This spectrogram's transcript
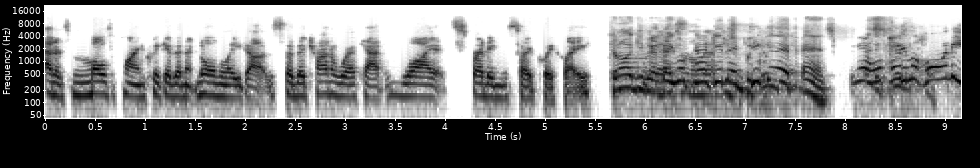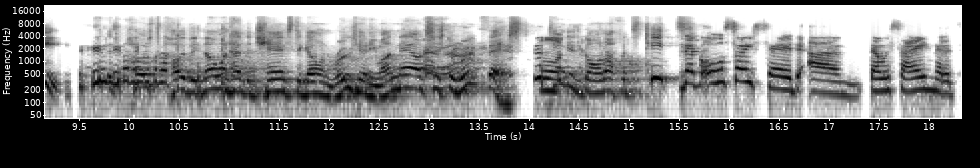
and it's multiplying quicker than it normally does. So they're trying to work out why it's spreading so quickly. Can I give you an But answer People on can't get their just dick in their pants. Yeah, well, It's people are horny. It's post-COVID. No one had the chance to go and root anyone. Now it's just a root fest. The tit has gone off its tits. They've also said um, they were saying that it's,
